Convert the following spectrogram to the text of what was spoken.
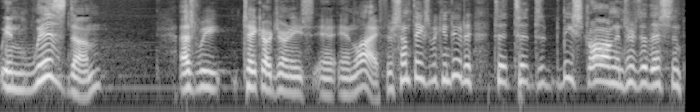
in wisdom as we take our journeys in, in, life. There's some things we can do to, to, to, to, be strong in terms of this and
